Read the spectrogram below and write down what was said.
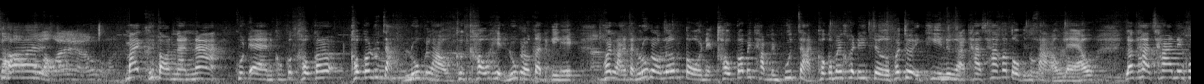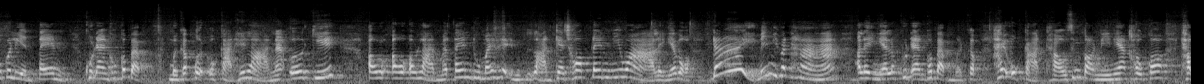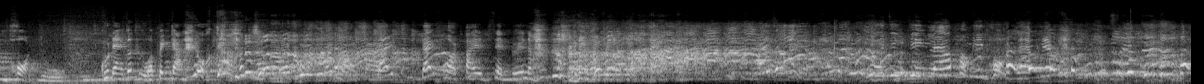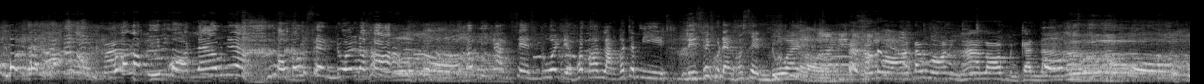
ใช่ บอกว่าอะไรนะบอกว่า ไม่คือตอนนั้นน่ะคุณแอนเขาก็เขาก็เขาก็รู้จักลูกเรา คือเขาเห็นลูกเราแต่เด็กๆพอหลังจากลูกเราเริ่มโตเนี่ยเขาก็ไปทำเป็นผู้จัดเขาก็ไม่ค่อยได้เจอเพอเจออีกทีหนึ่งอะทาชาก็โตเป็นสาวแล้ว แล้วทาชาเนี่ยเขาก็เรียนเต้น คุณแอนเขาก็แบบเหมือนกับเปิดโอกาสให้หลานนะเออกิ๊กเอาเอาเอาหลานมาเต้นดูไหมเห็นหลานแกชอบเต้นนี่หว่าอะไรเงี้ยบอกได้ไม่มีปัญหาอะไรเงี้ยแล้วคุณแอนก็แบบเหมือนกับให้โอกาสเขาซึ่งตอนนี้เนี่ยเขาก็ทำพอร์ตอยู่ คุณแอนก็ถือว่าเป็นการให้โอกาสได้ได้พอร์ตไปเซ็นด้วยนะ จริงๆ แล้วพอมีพอร์ตแล้วเนี่ยพอเรามีพอร์ตแล้วเนี่ยเราต้องเซ็นด้วยนะคะเออต้องมีการเซ็นด้วยเดี๋ยวพอตอนหลังก็จะมีลิสต์ให้คุณแอนเขาเซ็นด้วย แต่ต้องงอต้องงอถึงห้ารอบเหมือนกันนะ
